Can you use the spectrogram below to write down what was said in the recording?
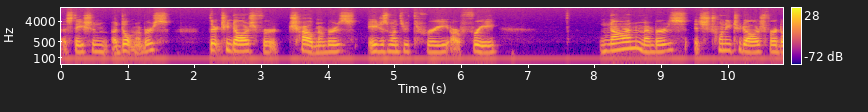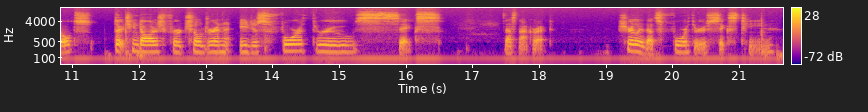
uh, Station adult members, $13 for child members. Ages 1 through 3 are free. Non members, it's $22 for adults, $13 for children ages 4 through 6. That's not correct. Surely that's 4 through 16.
